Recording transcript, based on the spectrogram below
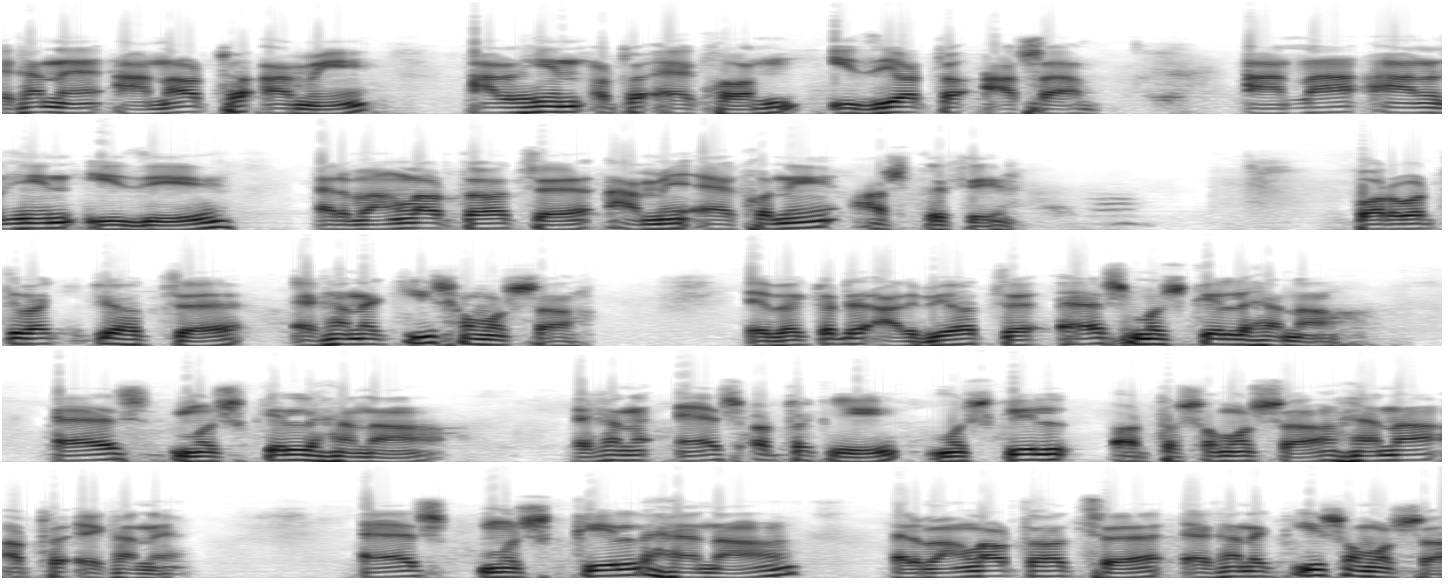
এখানে আনা অর্থ আমি আলহিন অর্থ এখন, ইজি অর্থ আসা আনা আলহিন ইজি, এর বাংলা অর্থ হচ্ছে, আমি এখনই আসতেছি। পরবর্তী বাক্যটি হচ্ছে, এখানে কি সমস্যা? এই বাক্যটির আরবি হচ্ছে, এস মুশকিল হেনা। এস মুশকিল হেনা। এখানে এস অর্থ কি? মুশকিল অর্থ সমস্যা, হেনা অর্থ এখানে। এস মুশকিল হ্যাঁ না এর বাংলা অর্থ হচ্ছে, এখানে কি সমস্যা?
